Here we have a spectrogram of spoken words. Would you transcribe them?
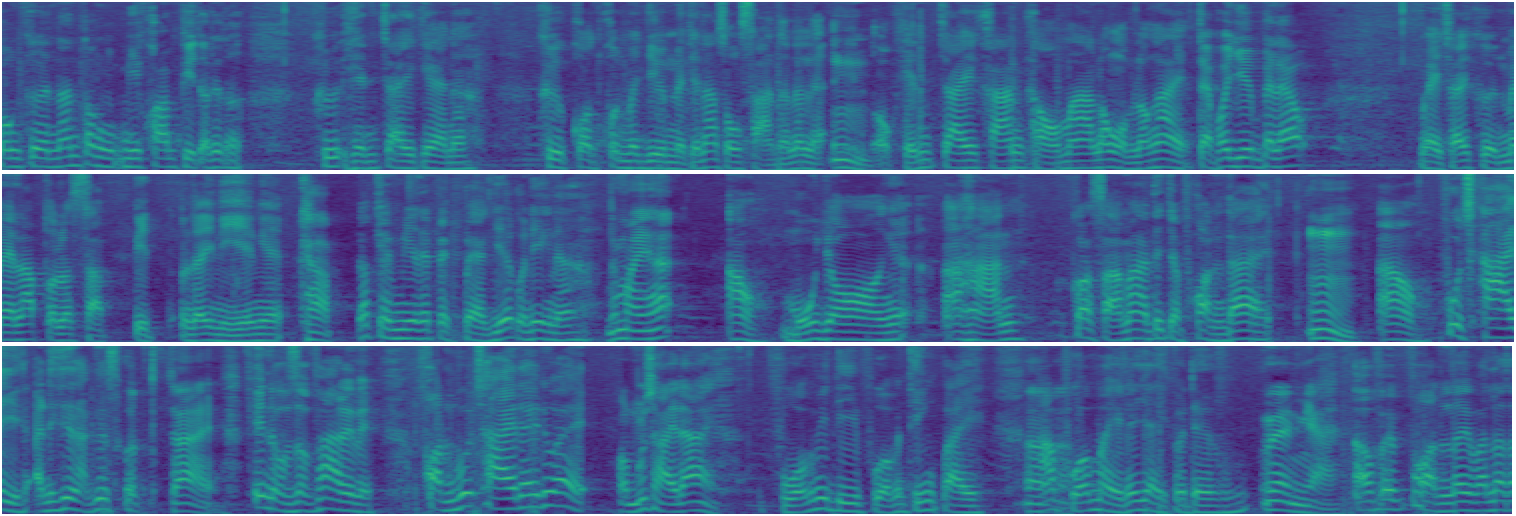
ทวงเกินนั้นต้องมีความผิดอะไรต่างคือเห็นใจแกนะคือก่อนคนมายืมเนี่ยจะน่าสงสารเท่านั้นแหละออกเห็นใจคานเข่ามาร้องห่มร้องไห้แต่พอยืมไปแล้ว ไม่ใช้คืนไม่รับโทรศัพท์ปิดอะไรหนีอย่างเงี้ยครับแล้วแกมีอะไรแปลกๆเยอะกว่านี้อีกนะทำไมฮะ อ้าวหมูยออย่างเงี้ยอาหารก็สามารถที่จะผ่อนได้อืมอ้าวผู้ชายอันนี้ที่หนักที่สุด ใช่พี่หนุ่มสัมภาษณ์เลยเนี่ยผ่อนผู้ชายได้ด้วยผ่อนผู้ชายได้ ผัวไม่ดีผัวมันทิ้งไปอ่าหาผัวใหม่แล้วใหญ่กว่าเดิมนั่นไงเอาไปผ่อนเลยวันละ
